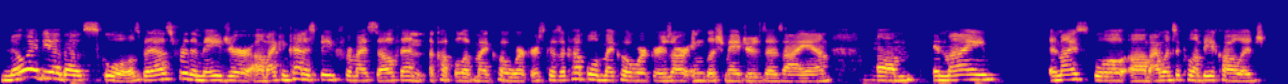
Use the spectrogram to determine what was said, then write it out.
No idea about schools, but as for the major, um, I can kind of speak for myself and a couple of my coworkers because a couple of my coworkers are English majors as I am. Um, in my in my school, um, I went to Columbia College.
